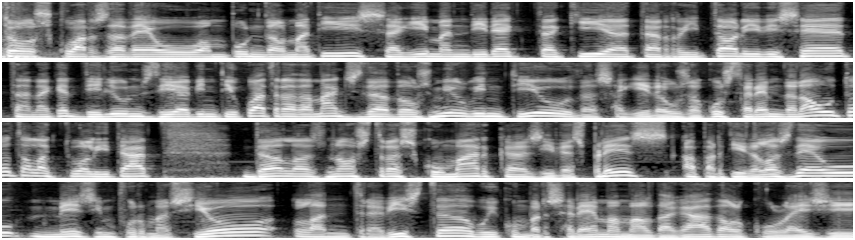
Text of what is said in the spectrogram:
Dos quarts de deu en punt del matí, seguim en directe aquí a Territori 17 en aquest dilluns, dia 24 de maig de 2021. De seguida us acostarem de nou tota l'actualitat de les nostres comarques i després, a partir de les 10, més informació, l'entrevista. Avui conversarem amb el degà del Col·legi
